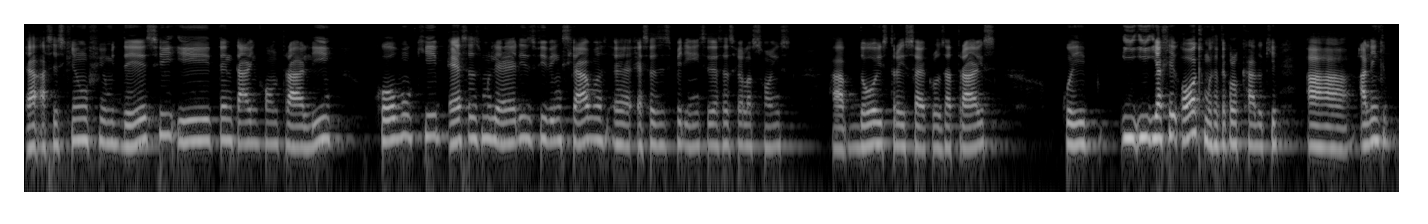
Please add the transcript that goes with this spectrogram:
assistir um filme desse e tentar encontrar ali como que essas mulheres vivenciavam é, essas experiências, essas relações há dois, três séculos atrás. E, e, e achei ótimo você ter colocado que, a, além de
